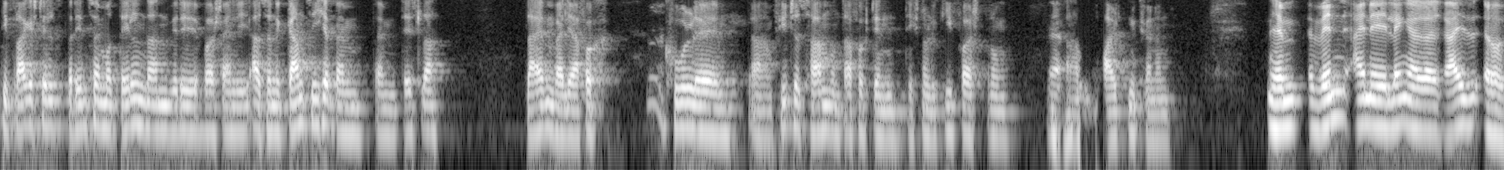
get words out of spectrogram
die Frage stellt, bei den zwei Modellen, dann würde ich wahrscheinlich, also nicht ganz sicher beim, beim Tesla bleiben, weil die einfach. Coole äh, Features haben und einfach den Technologievorsprung ja. äh, halten können. Ähm, wenn eine längere Reise, äh,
